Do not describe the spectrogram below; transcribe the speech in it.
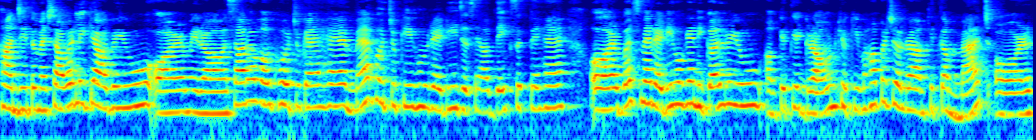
हाँ जी तो मैं शावर लेके आ गई हूँ और मेरा सारा वर्क हो चुका है। मैं हो चुकी हूँ रेडी जैसे आप देख सकते हैं। और बस मैं रेडी हो गया निकल रही हूँ अंकित के ग्राउंड क्योंकि वहाँ पर चल रहा है अंकित का मैच और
